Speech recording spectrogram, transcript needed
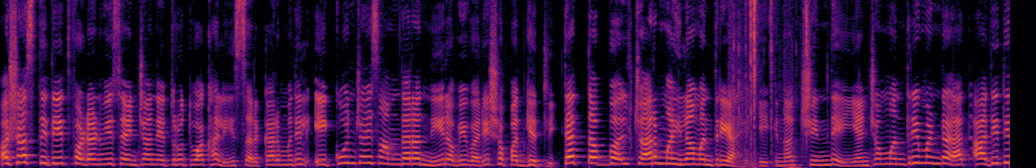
अशा स्थितीत फडणवीस यांच्या नेतृत्वाखाली सरकारमधील एकोणचाळीस आमदारांनी रविवारी शपथ घेतली. त्यात तब्बल चार महिला मंत्री आहेत. एकनाथ शिंदे यांच्या मंत्रिमंडळात आदिती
